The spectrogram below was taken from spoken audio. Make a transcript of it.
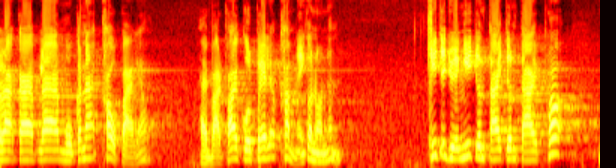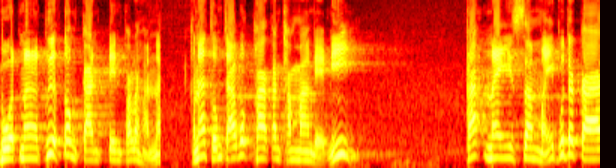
กระกาบลาหมู่คณะเข้าป่าแล้ว ให้บาดพายกดไปแล้วค่ำไหนก็นอนนั่น คิดจะอยู่อย่างนี้จนตายจนตาย เพราะบวชมาเพื่อต้องการเป็นพระอรหันต์นะคณะสงฆ์สาวกพากันทำมาแบบนี้ พระในสมัยพุทธกาล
